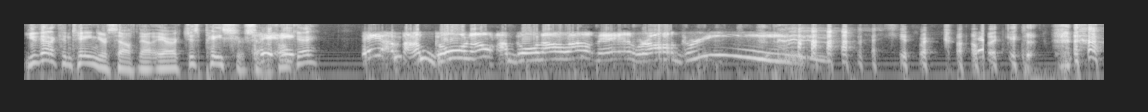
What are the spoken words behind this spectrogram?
You got to contain yourself now, Eric. Just pace yourself, Hey, hey. okay? Hey, I'm, I'm going out. I'm going all out, man. We're all green. You were calling.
